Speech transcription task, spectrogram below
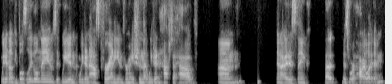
we didn't know people's legal names, like we didn't we didn't ask for any information that we didn't have to have. Um, and I just think that is worth highlighting.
